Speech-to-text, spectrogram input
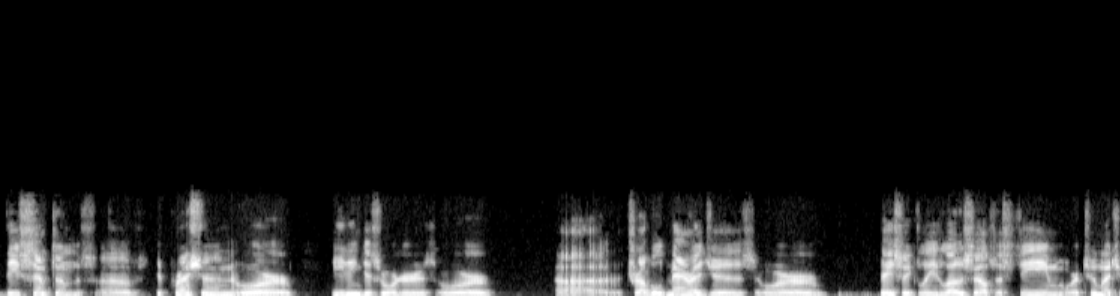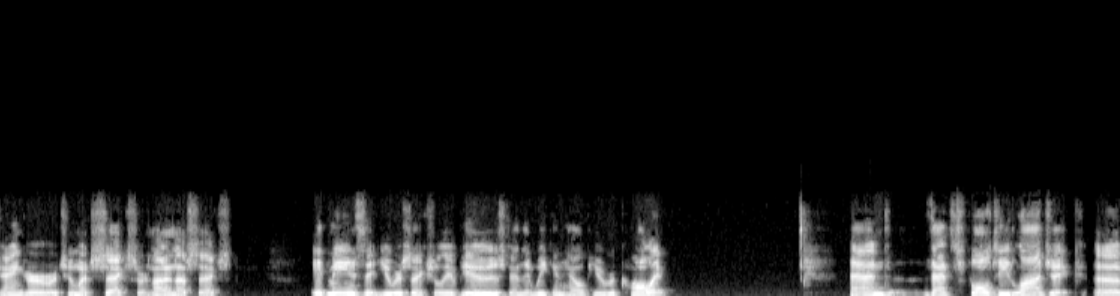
these symptoms of depression or eating disorders or uh, troubled marriages or basically low self esteem or too much anger or too much sex or not enough sex, it means that you were sexually abused and that we can help you recall it. And that's faulty logic. Uh,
